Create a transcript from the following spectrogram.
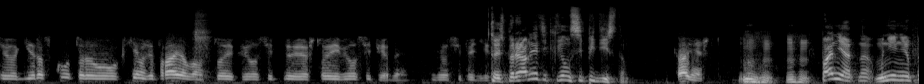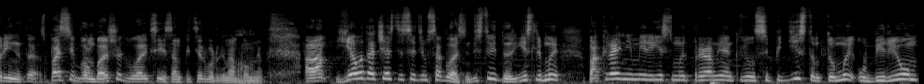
э, гироскутеру к тем же правилам, что и, к велосипе- что и велосипеды. Велосипедисты. То есть приравняйте к велосипедистам. Конечно. Мгм, мгм. Понятно, мнение принято. Спасибо вам большое. Это был Алексей из Санкт-Петербурга, напомню. А я вот отчасти с этим согласен. Действительно, если мы, по крайней мере, если мы приравняем к велосипедистам, то мы уберем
